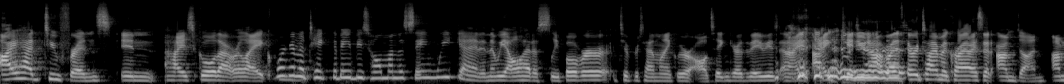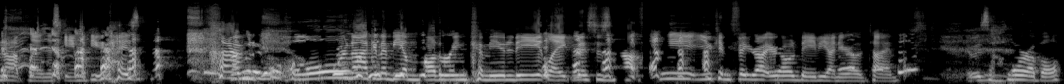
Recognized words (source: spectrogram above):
I had two friends in high school that were like, "We're gonna mm-hmm. take the babies home on the same weekend," and then we all had a sleepover to pretend like we were all taking care of the babies. And I, I kid you not, by the third time I cried, I said, "I'm done. I'm not playing this game with you guys. I'm gonna go home. We're not gonna be a mothering community. Like this is not for me. You can figure out your own baby on your own time." It was horrible.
